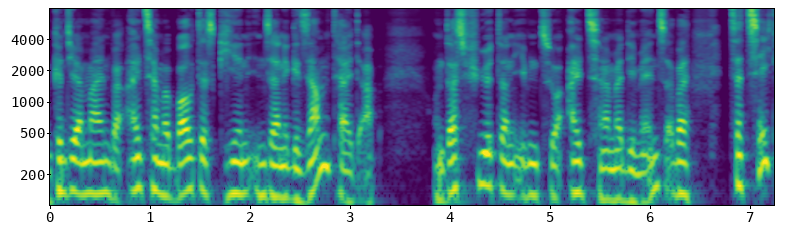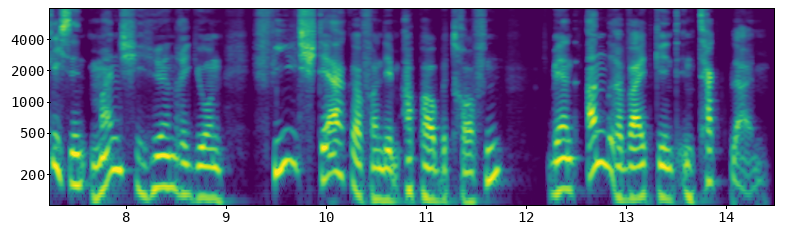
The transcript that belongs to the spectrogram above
Man könnte ja meinen, bei Alzheimer baut das Gehirn in seiner Gesamtheit ab. Und das führt dann eben zur Alzheimer-Demenz. Aber tatsächlich sind manche Hirnregionen viel stärker von dem Abbau betroffen, während andere weitgehend intakt bleiben.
